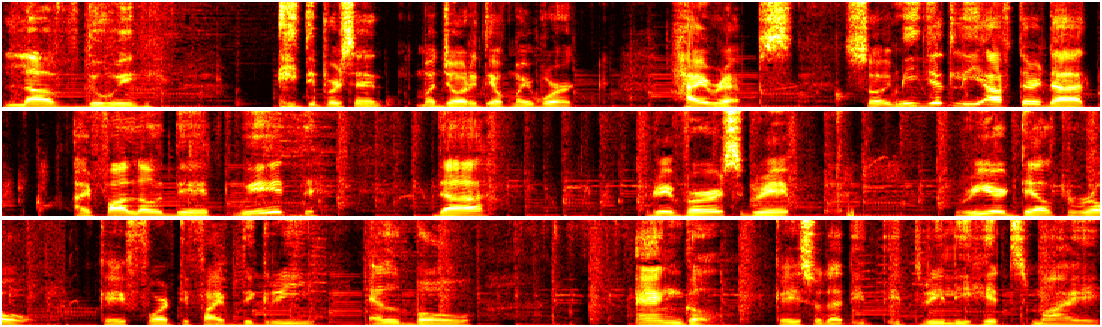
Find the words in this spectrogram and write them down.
love doing 80% majority of my work high reps. So immediately after that, I followed it with the reverse grip rear delt row okay 45 degree elbow angle okay so that it, it really hits my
